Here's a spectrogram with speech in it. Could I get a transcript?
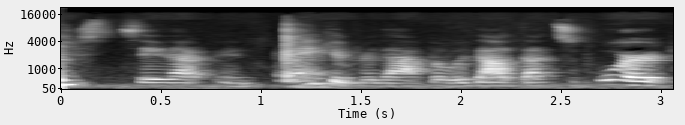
to just say that and thank him for that but without that support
